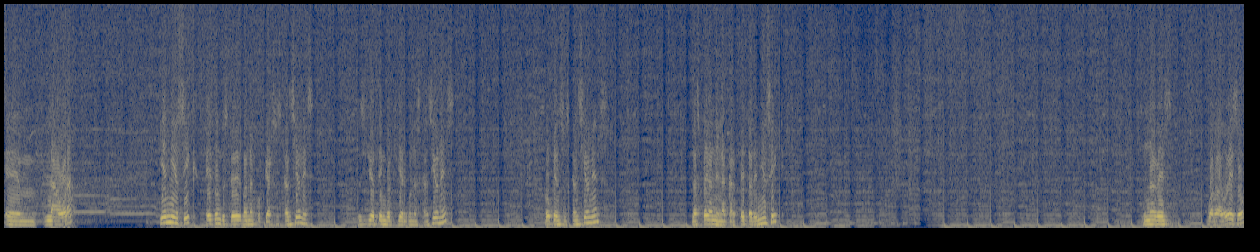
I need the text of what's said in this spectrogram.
Em, la hora. Y en Music es donde ustedes van a copiar sus canciones. Entonces yo tengo aquí algunas canciones. Copian sus canciones. Las pegan en la carpeta de Music. Una vez guardado eso,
